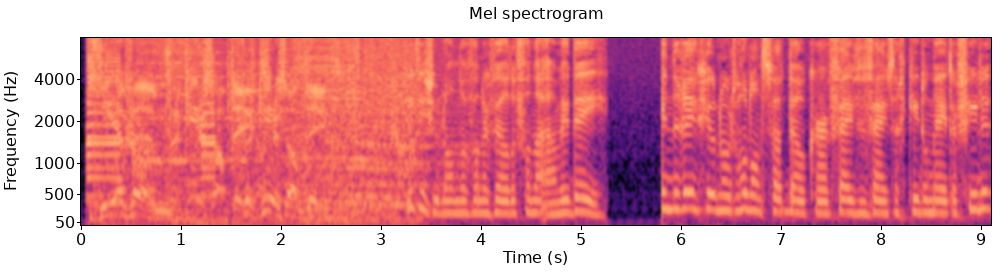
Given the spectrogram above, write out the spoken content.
ZFM, verkeersupdate. verkeersupdate. Dit is Jolanda van der Velde van de ANWB. In de regio Noord-Holland staat bij elkaar 55 kilometer file.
